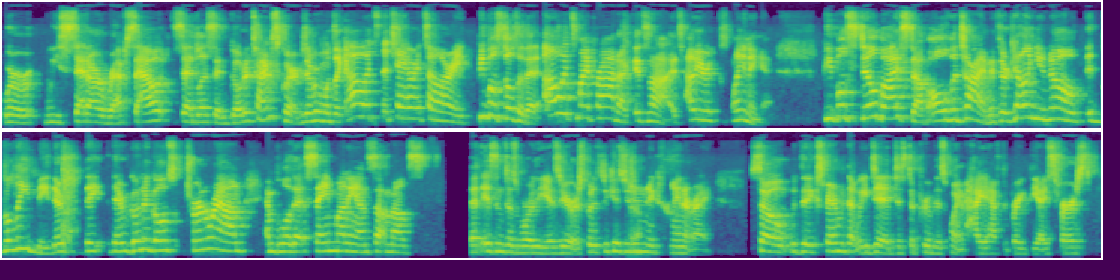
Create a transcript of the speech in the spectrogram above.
where we set our reps out said listen go to times square because everyone's like oh it's the territory. People still say that oh it's my product. It's not. It's how you're explaining it people still buy stuff all the time. If they're telling you no, believe me, they're they, they're going to go turn around and blow that same money on something else that isn't as worthy as yours. But it's because you yeah. didn't explain it right. So with the experiment that we did, just to prove this point of how you have to break the ice first,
